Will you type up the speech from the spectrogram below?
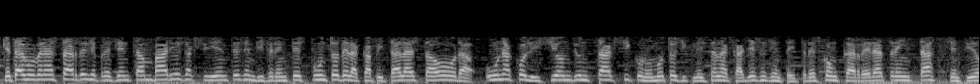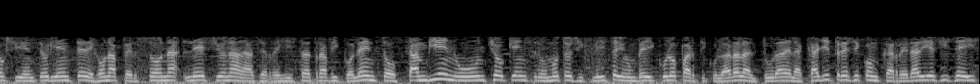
¿Qué tal? Muy buenas tardes. Se presentan varios accidentes en diferentes puntos de la capital a esta hora. Una colisión de un taxi con un motociclista en la calle 63 con carrera 30, sentido occidente-oriente, deja una persona lesionada. Se registra tráfico lento. También hubo un choque entre un motociclista y un vehículo particular a la altura de la calle 13 con carrera 16,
